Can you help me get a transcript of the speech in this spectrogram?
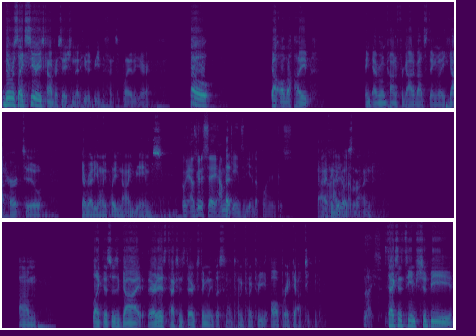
there was like serious conversation that he would be defensive player of the year. So got all the hype. I think everyone kind of forgot about Stingley. He got hurt too. Get ready, only played nine games. Okay, I was gonna say how many But- games did he end up playing? Because Yeah, I I think I it was remember. nine. Um, like this is a guy. There it is. Texans Derek Stingley listed on 2023 All Breakout Team. nice. Texans team should be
